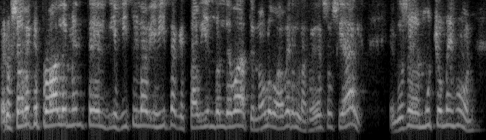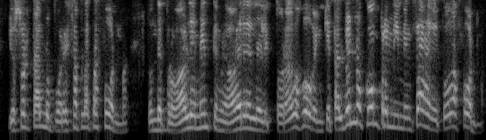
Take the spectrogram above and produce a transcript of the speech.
pero sabe que probablemente el viejito y la viejita que está viendo el debate no lo va a ver en las redes sociales. Entonces es mucho mejor yo soltarlo por esa plataforma donde probablemente me va a ver el electorado joven que tal vez no compre mi mensaje de todas formas,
